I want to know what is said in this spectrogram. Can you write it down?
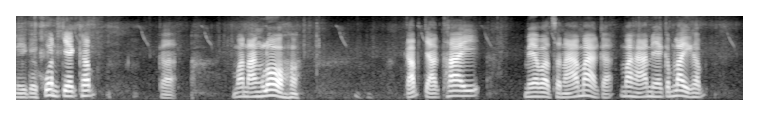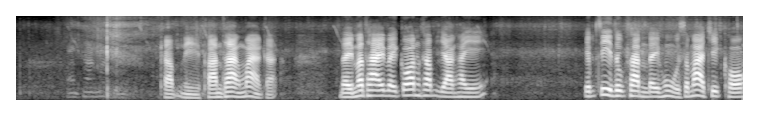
นี่ก็ขวนแจกครับกะมานั่งรอกลับจากไทยแม่วัสนามากกะมาหาแม่กำไรครับ ครับนี่ผ่านทางมากกะได้มาทายไว้ก้อนครับ อยากให้เอฟซีทุกท่านได้หูสมาชิกของ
